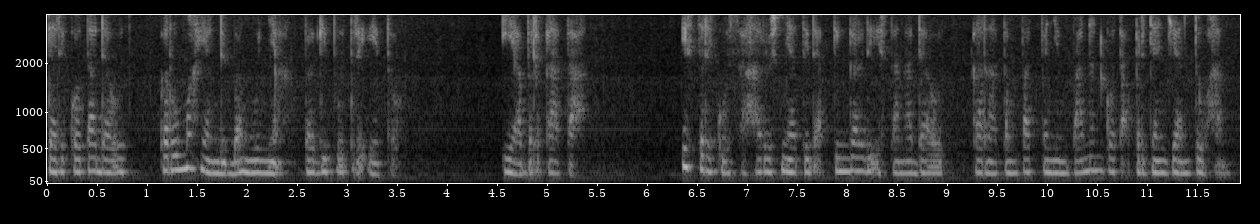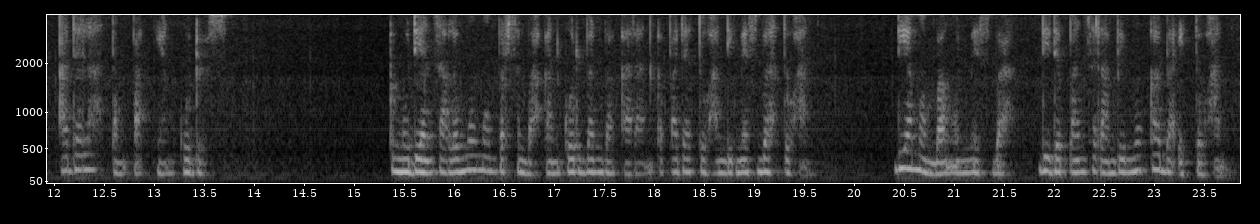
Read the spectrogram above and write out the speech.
dari kota Daud ke rumah yang dibangunnya bagi putri itu. Ia berkata, "Istriku seharusnya tidak tinggal di istana Daud karena tempat penyimpanan kotak perjanjian Tuhan adalah tempat yang kudus." Kemudian Salomo mempersembahkan kurban bakaran kepada Tuhan di mesbah Tuhan. Dia membangun mesbah di depan serambi muka bait Tuhan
